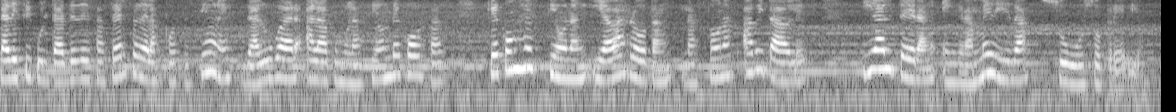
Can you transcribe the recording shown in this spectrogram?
La dificultad de deshacerse de las posesiones da lugar a la acumulación de cosas que congestionan y abarrotan las zonas habitables y alteran en gran medida su uso previo.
